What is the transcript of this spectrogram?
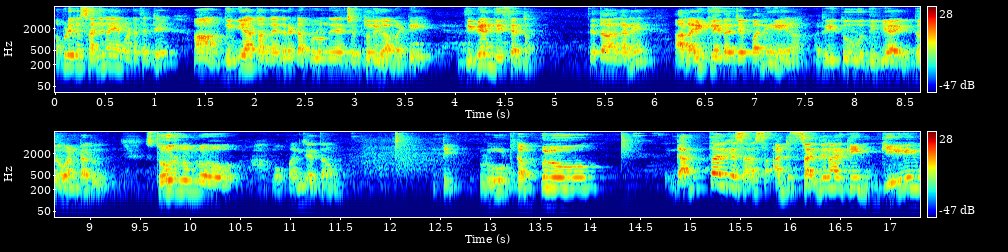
అప్పుడు ఇక సంజన ఏమంటుందంటే "ఆ, దివ్య తన దగ్గర డబ్బులు ఉన్నాయని చెప్తుంది కాబట్టి దివ్యని తీసేద్దాం. తీద్దాం అనగానే ఆ రైట్ లేదని చెప్పని రీతు దివ్య ఇద్దరు అంటారు. స్టోర్ రూమ్లో ఓ పని చేద్దాం. ఇప్పుడు డబ్బులు ఇంకంతా ఇక అంటే సంజనాకి గేమ్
